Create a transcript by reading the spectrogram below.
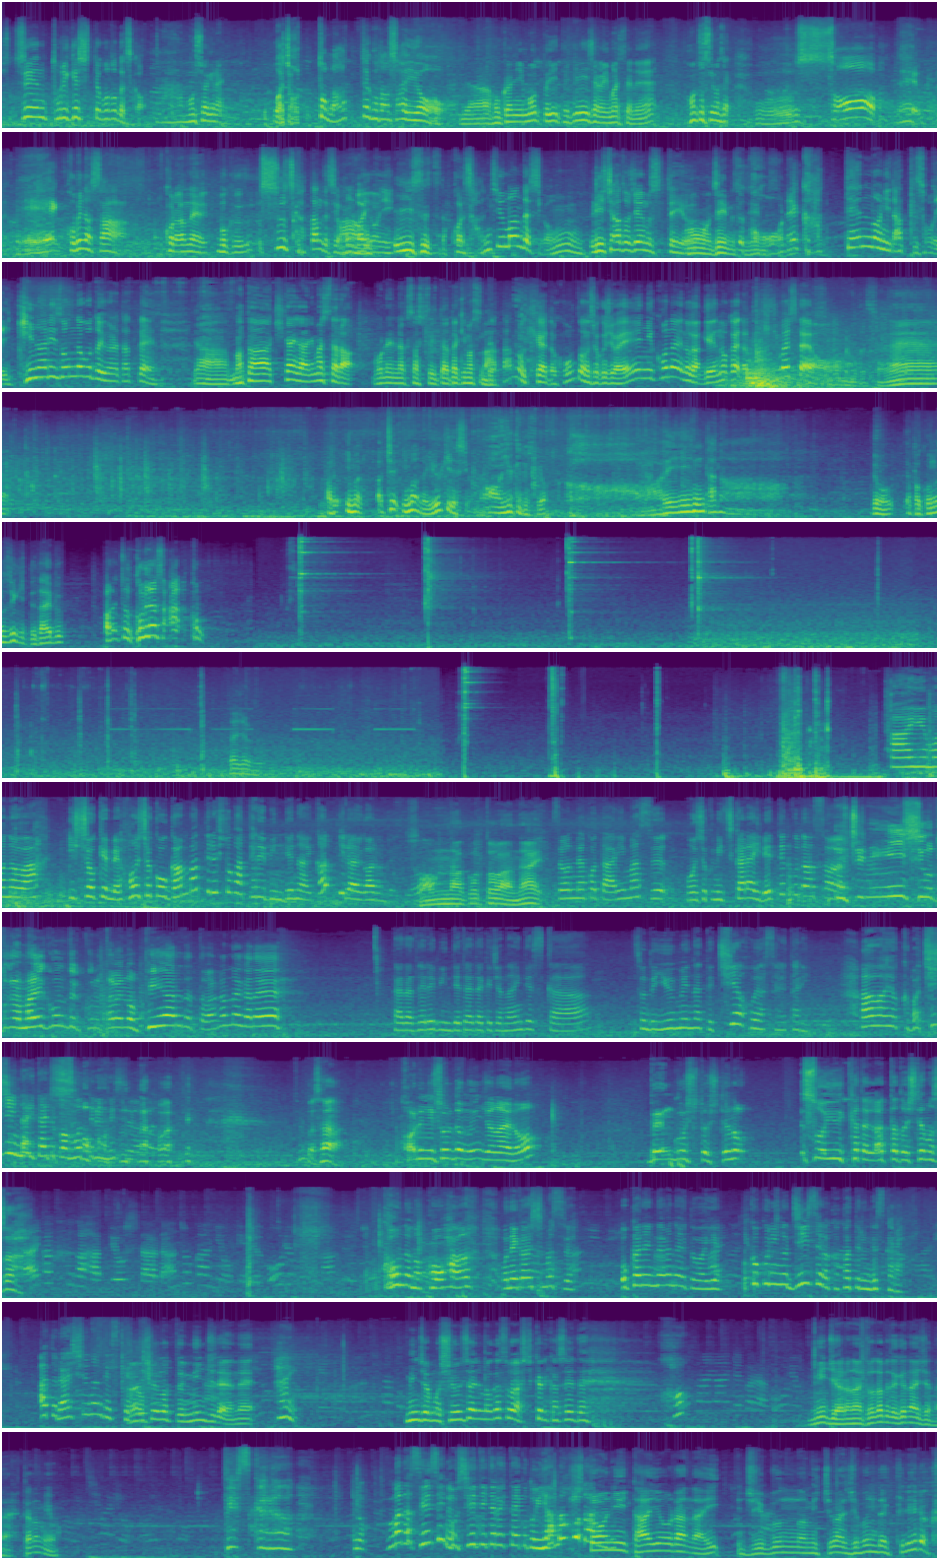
出演取り消しってことですかあ申し訳ないわちょっと待ってくださいよ。いやー他にもっといい適任者がいましてね。本当すいません。うっそねえー、小湊さんこれはね僕スーツ買ったんですよ本番用に。いいスーツだ。これ30万ですよ、リチャード・ジェームスっていう。ジェームスこれ買ってんのにだってそういきなりそんなこと言われたって。いやーまた機会がありましたらご連絡させていただきますんで。またの機会と今度の食事は永遠に来ないのが芸能界だって聞きましたよ。ですよねあれ今あちょ今のユキですよね。ああユキですよ。可愛いんだな。でもやっぱこの時期ってだいぶあれちょっとごめんなさい。あこ大丈夫？ああいうものは一生懸命本職を頑張ってる人がテレビに出ないかって依頼があるんですよ。そんなことはない。そんなことあります？本職に力入れてください。うちにいい仕事が舞い込んでくるための PR だって分かんないかね。ただテレビに出たいだけじゃないんですか？そんで有名になってチヤホヤされたりあわよくば知事になりたいとか思ってるんですよ。そんなわけていうかさ仮にそれでもいいんじゃないの？弁護士としてのそういう生き方があったとしてもさ今度の後半お願いします。お金にならないとはいえ被告人の人生がかかってるんですから。あと来週なんですけど。来週のって民事だよね。はい。民事はもうしおりちゃんに任すわしっかり稼いで。は？民事やらないと食べていけないじゃない。頼むよ。ですからあのまだ先生に教えていただきたいこと山ほどあ人に頼らない自分の道は自分で切り開く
